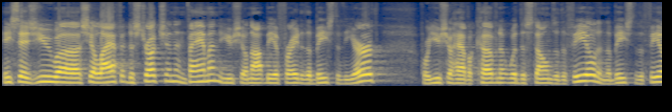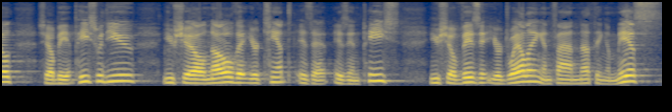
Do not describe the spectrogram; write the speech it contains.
He says, You uh, shall laugh at destruction and famine. You shall not be afraid of the beast of the earth for you shall have a covenant with the stones of the field, and the beasts of the field shall be at peace with you. You shall know that your tent is, at, is in peace. You shall visit your dwelling and find nothing amiss.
